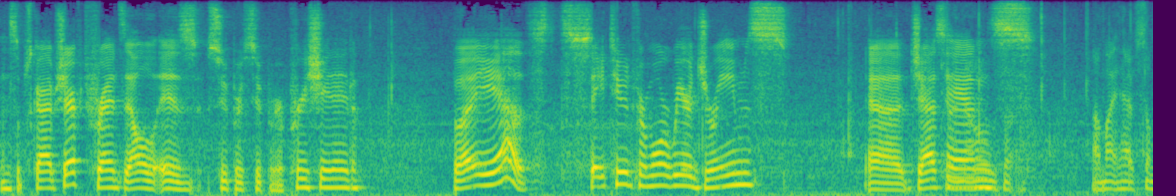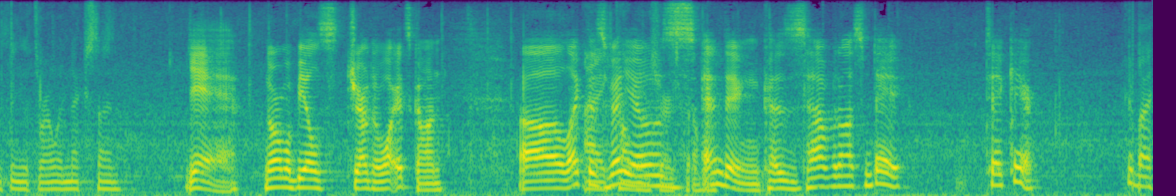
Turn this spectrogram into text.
and subscribe. Share it friends. It all is super, super appreciated. But yeah, stay tuned for more weird dreams. Uh, jazz hands. I might have something to throw in next time. Yeah. Normal Beals drowned in water. It's gone. Uh, like this I video's ending, because have an awesome day. Take care. Goodbye.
